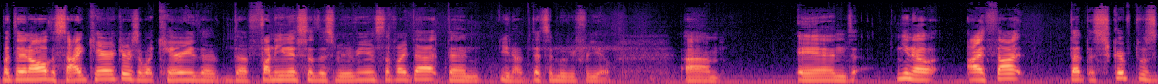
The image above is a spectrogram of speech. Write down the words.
but then all the side characters are what carry the the funniness of this movie and stuff like that then you know that's a movie for you um and you know i thought that the script was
